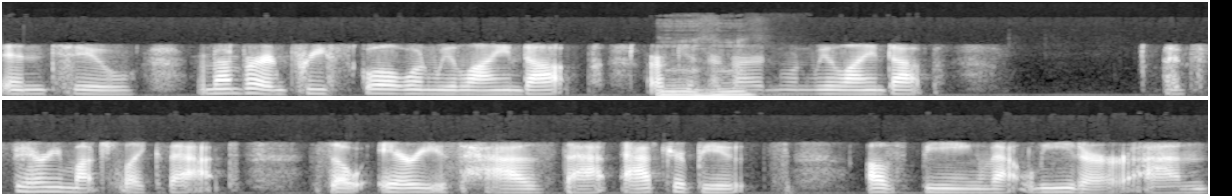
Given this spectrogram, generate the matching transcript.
into, remember in preschool when we lined up, or mm-hmm. kindergarten when we lined up? It's very much like that. So Aries has that attributes of being that leader and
